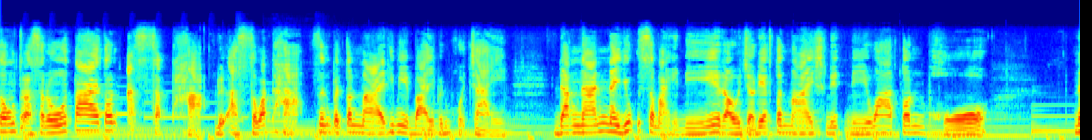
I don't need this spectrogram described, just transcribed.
รงตรัสรู้ใต้ต้นอัศถะหรืออัศวัฏฐะซึ่งเป็นต้นไม้ที่มีใบเป็นหัวใจ ดังนั้นในยุคสมัยนี้เราจะเรียกต้นไม้ชนิดนี้ว่าต้นโพ ใน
